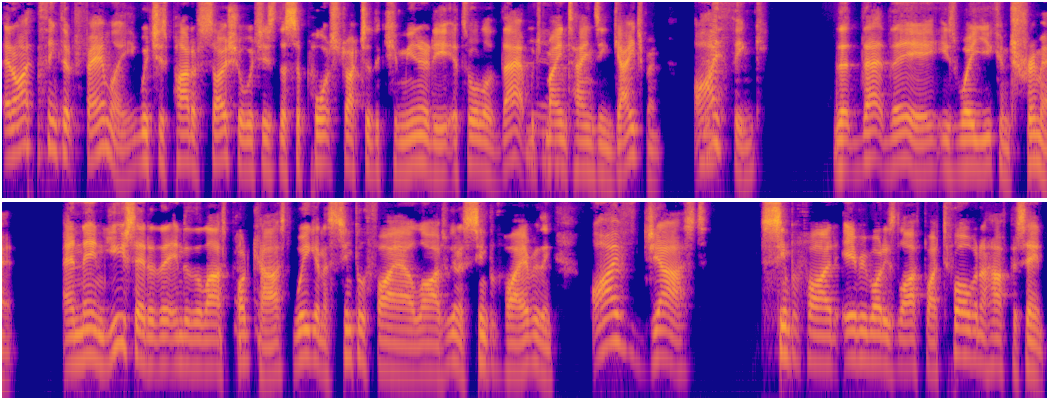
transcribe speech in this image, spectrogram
And I think that family, which is part of social, which is the support structure, the community, it's all of that which Yeah. maintains engagement. I think that that there is where you can trim it. And then you said at the end of the last podcast, we're going to simplify our lives. We're going to simplify everything. I've just simplified everybody's life by 12.5%.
